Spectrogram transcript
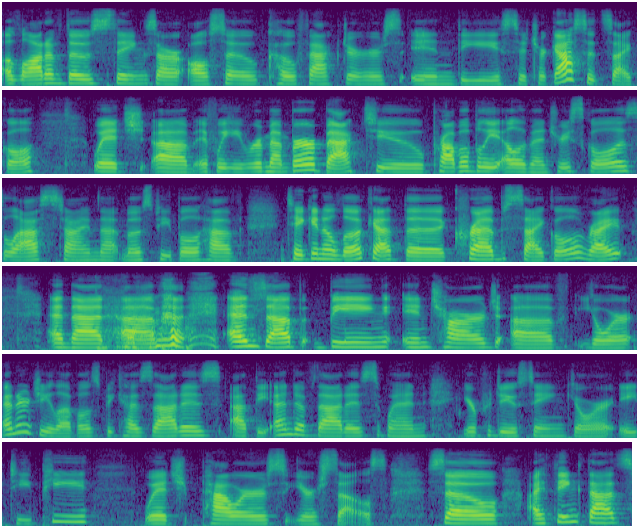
a lot of those things are also cofactors in the citric acid cycle, which, um, if we remember back to probably elementary school, is the last time that most people have taken a look at the Krebs cycle, right? And that um, ends up being in charge of your energy levels because that is at the end of that is when you're producing your ATP which powers your cells. So I think that's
